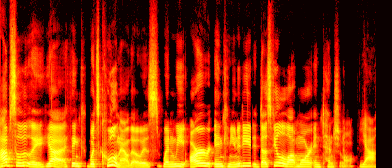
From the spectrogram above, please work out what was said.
Absolutely. Yeah. I think what's cool now, though, is when we are in community, it does feel a lot more intentional. yeah.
